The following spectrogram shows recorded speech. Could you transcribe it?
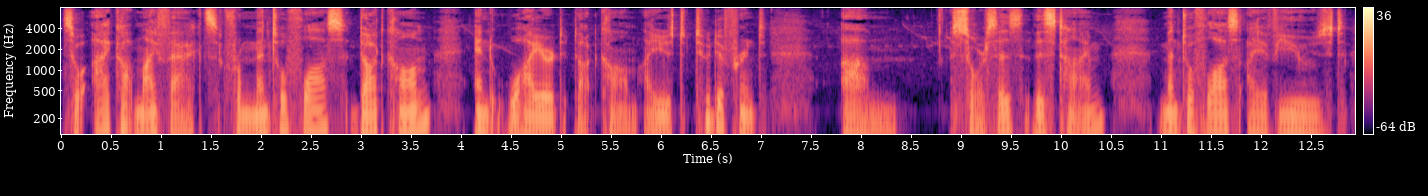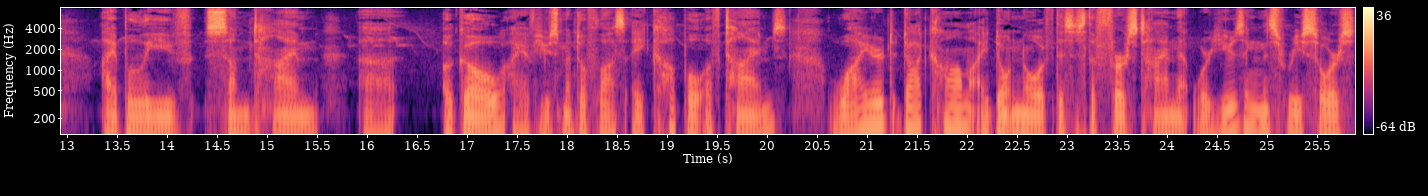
So I got my facts from mentalfloss.com and wired.com. I used two different um, sources this time. Mental Floss I have used, I believe, some time uh, ago. I have used Mental Floss a couple of times. Wired.com, I don't know if this is the first time that we're using this resource.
